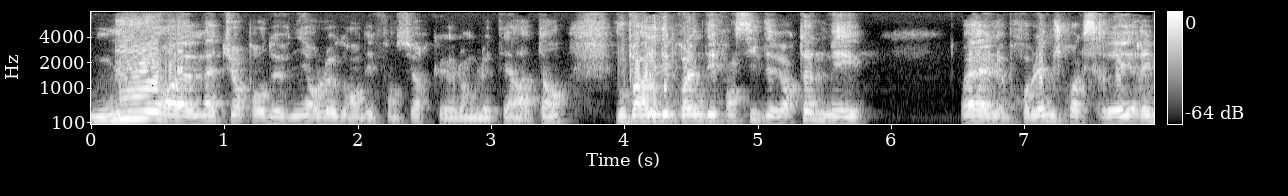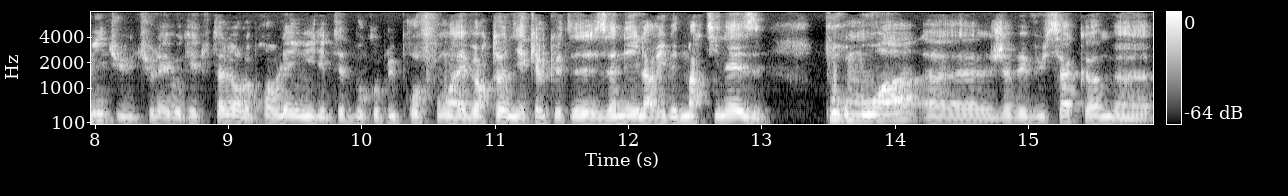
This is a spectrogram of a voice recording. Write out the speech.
mûr, euh, mature pour devenir le grand défenseur que l'Angleterre attend. Vous parlez des problèmes défensifs d'Everton, mais ouais, le problème, je crois que c'est Rémi, tu, l'as évoqué tout à l'heure, le problème, il est peut-être beaucoup plus profond à Everton. Il y a quelques années, l'arrivée de Martinez, pour moi, euh, j'avais vu ça comme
